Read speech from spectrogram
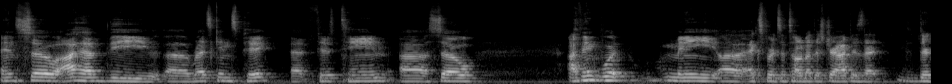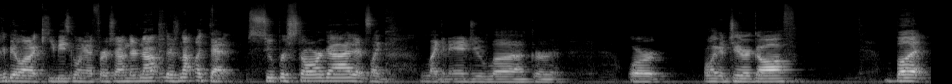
And so I have the uh, Redskins pick at 15. Uh, so I think what many uh, experts have talked about this draft is that there could be a lot of QBs going at first round. They're not. There's not like that superstar guy that's like like an Andrew Luck or or or like a Jared Goff. But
